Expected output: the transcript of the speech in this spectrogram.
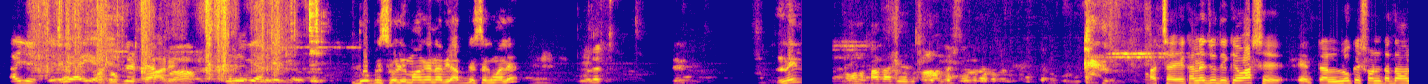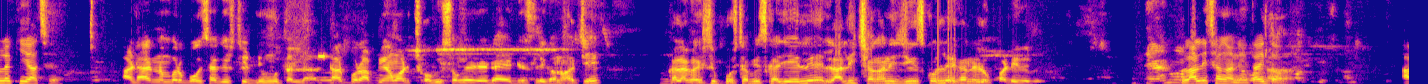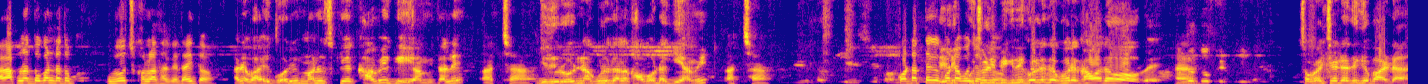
दो प्लेट पैक अरे। हुआ चले भी आते दो पीस खोली मांगे ना अभी आपके संग वाले नहीं আচ্ছা এখানে যদি কেউ আসে এটার লোকেশনটা তাহলে কি আছে আঠারো নম্বর বৈশাখ স্ট্রিট নিমুতলা তারপর আপনি আমার ছবির সঙ্গে এটা অ্যাড্রেস লেখানো আছে কালাকা স্ট্রিট পোস্ট অফিস কাজে এলে লালি ছাগানি জিজ্ঞেস করলে এখানে লোক পাঠিয়ে দেবে লালি ছাঙ্গানি তাই তো আর আপনার দোকানটা তো রোজ খোলা থাকে তাই তো আরে ভাই গরিব মানুষ কে খাবে কি আমি তাহলে আচ্ছা যদি রোজ না খুলে তাহলে খাবোটা কি আমি আচ্ছা কটার থেকে Daily কটা পর্যন্ত কচুরি বিক্রি করলে তো ঘরে খাওয়া দাওয়া হবে হ্যাঁ। সকাল ছটা থেকে বারোটা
